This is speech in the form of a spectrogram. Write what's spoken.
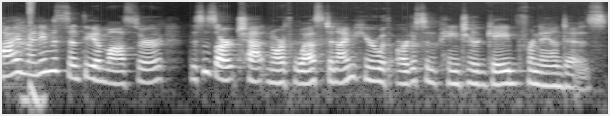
Hi, my name is Cynthia Mosser. This is Art Chat Northwest, and I'm here with artist and painter Gabe Fernandez.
